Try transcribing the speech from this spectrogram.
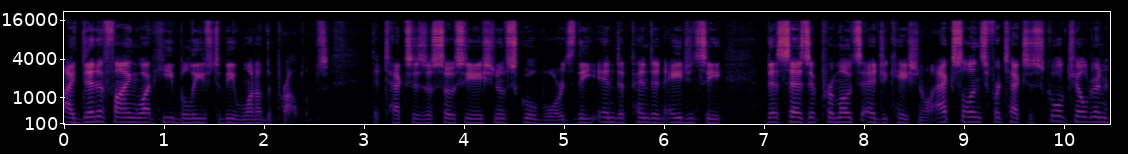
identifying what he believes to be one of the problems. The Texas Association of School Boards, the independent agency that says it promotes educational excellence for Texas school children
